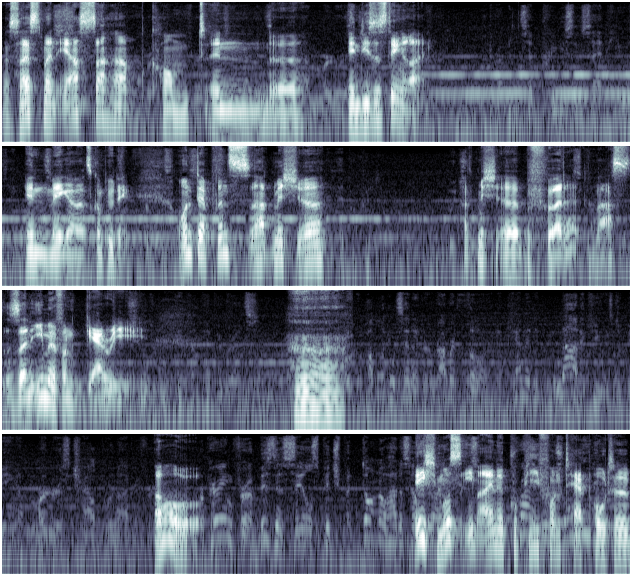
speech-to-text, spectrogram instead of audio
Das heißt, mein erster Hub kommt in, äh, in dieses Ding rein. In Megahertz Computing. Und der Prinz hat mich, äh, hat mich äh, befördert? Was? Das ist eine E-Mail von Gary. Hm. Oh. Ich muss ihm eine Kopie von Tap Hotel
